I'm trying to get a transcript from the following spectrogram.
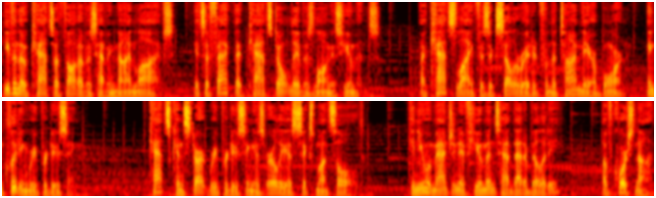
even though cats are thought of as having nine lives, it's a fact that cats don't live as long as humans. A cat's life is accelerated from the time they are born, including reproducing. Cats can start reproducing as early as 6 months old. Can you imagine if humans had that ability? Of course not.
